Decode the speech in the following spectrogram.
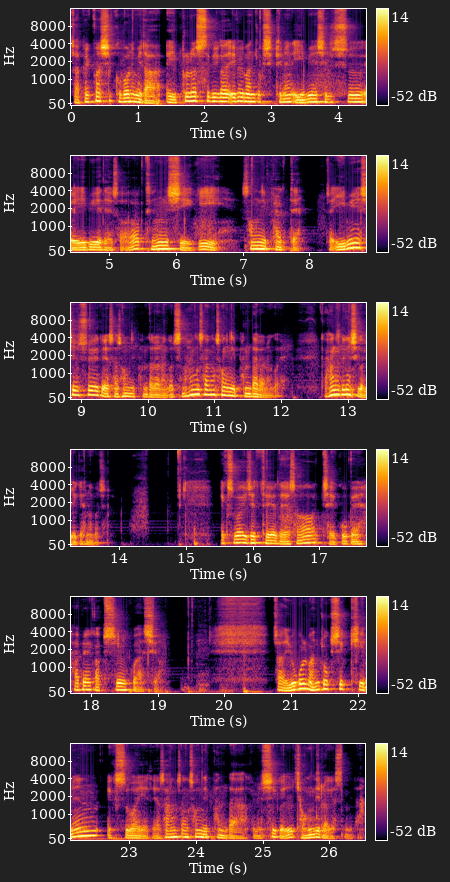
자, 189번입니다. A 플러스 B가 1을 만족시키는 임의의 실수 AB에 대해서 등식이 성립할 때, 자, 임의의 실수에 대해서 성립한다라는 것은 항상 성립한다라는 거예요. 그러니까 항등식을 얘기하는 거죠. XYZ에 대해서 제곱의 합의 값을 구하시오. 자, 요걸 만족시키는 XY에 대해서 항상 성립한다. 그러면 식을 정리를 하겠습니다.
